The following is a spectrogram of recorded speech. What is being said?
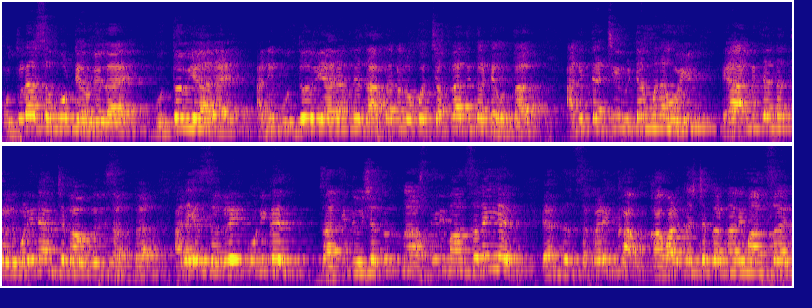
पुतळा समोर ठेवलेला आहे बुद्ध विहार आहे. आणि बुद्ध विहारामध्ये जाताना लोक चपला तिथं ठेवतात. आणि त्याची विटंबना होईल हे आम्ही त्यांना तडमडीने आमच्या गावकरी सांगतात. अरे हे सगळे कोणी काय जाती द्वेषातून असलेली माणसं नाही आहेत. यांचं सकाळी का- काबाड कष्ट करणारी माणसं आहेत.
